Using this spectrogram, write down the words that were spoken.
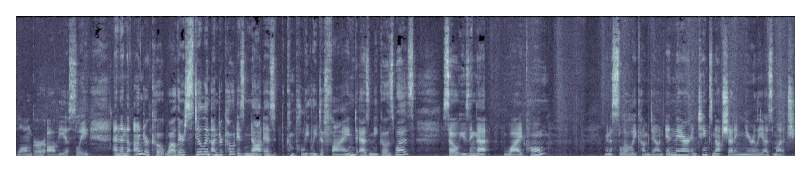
longer, obviously. And then the undercoat, while there's still an undercoat, is not as completely defined as Miko's was. So using that wide comb, I'm gonna slowly come down in there and Tink's not shedding nearly as much.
